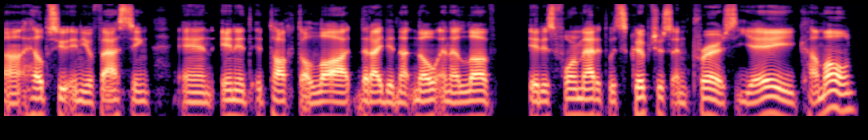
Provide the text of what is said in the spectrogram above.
uh, helps you in your fasting and in it it talked a lot that i did not know and i love it is formatted with scriptures and prayers yay come on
